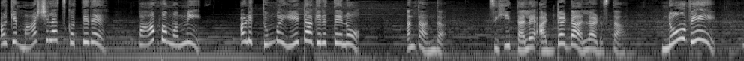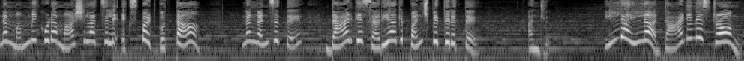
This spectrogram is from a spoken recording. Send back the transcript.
ಅವ್ರಿಗೆ ಮಾರ್ಷಲ್ ಆರ್ಟ್ಸ್ ಗೊತ್ತಿದೆ. ಪಾಪ ಮಮ್ಮಿ. ಅವಳಿಗೆ ತುಂಬಾ ಏಟಾಗಿರುತ್ತೇನೋ. ಅಂತ ಅಂದ. ಸಿಹಿ ತಲೆ ಅಡ್ಡಡ್ಡ ಅಲ್ಲಾಡಿಸ್ತಾ, ನೋ ವೇ! ನಮ್ ಮಮ್ಮಿ ಕೂಡ ಮಾರ್ಷಲ್ ಆರ್ಟ್ಸ್ ಅಲ್ಲಿ ಎಕ್ಸ್ಪರ್ಟ್, ಗೊತ್ತಾ? ನಂಗನ್ಸುತ್ತೆ, ಡ್ಯಾಡ್ಗೆ ಸರಿಯಾಗಿ ಪಂಚ್ ಬಿದ್ದಿರುತ್ತೆ. ಅಂದ್ಲು. ಇಲ್ಲ ಇಲ್ಲ, ಡ್ಯಾಡಿನೇ ಸ್ಟ್ರಾಂಗ್.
